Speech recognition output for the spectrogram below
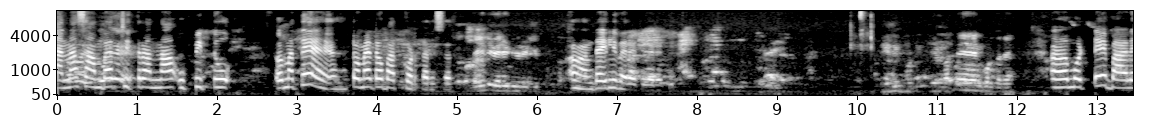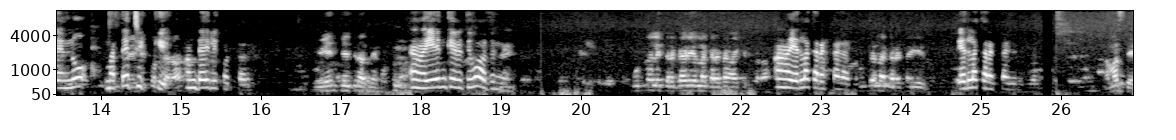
ಅನ್ನ ಸಾಂಬಾರ್ ಚಿತ್ರಾನ್ನ ಉಪ್ಪಿಟ್ಟು ಮತ್ತೆ ಟೊಮೆಟೊ ಬಾತ್ ಕೊಡ್ತಾರೆ ಸರ್. ಡೈಲಿ ವೆರೈಟಿ ವೆರೈಟಿ ಮೊಟ್ಟೆ ಬಾಳೆಹಣ್ಣು ಮತ್ತೆ ಚಿಕ್ಕಿ. ಡೈಲಿ ಕೊಡ್ತಾರೆ. ಆ, ಏನ್ ಕೇಳ್ತೀವೋ ಅದನ್ನೇ. ಊಟದಲ್ಲಿ ತರಕಾರಿ ಎಲ್ಲ ಕರೆಕ್ಟಾಗಿ ಹಾಕಿರ್ತಾರ? ಎಲ್ಲ ಕರೆಕ್ಟ್ ಆಗಿ ಫುಡ್ ಎಲ್ಲ ಕರೆಕ್ಟಾಗಿ ಎಲ್ಲ ಕರೆಕ್ಟ್ ಆಗಿರುತ್ತೆ ನಮಸ್ತೆ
